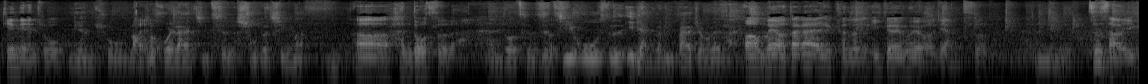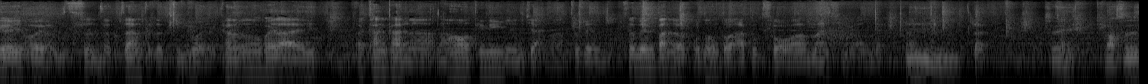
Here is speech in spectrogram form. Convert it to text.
今年初，年初，老师回来几次？数得清吗？呃，很多次了。很多次，是几乎是一两个礼拜就会来。哦，没有，大概可能一个月会有两次，嗯，至少一个月会有一次的这样子的机会，可能回来呃看看啊，然后听听演讲啊，这边这边办的活动都还不错啊，蛮喜欢的。嗯，对。所以老师，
